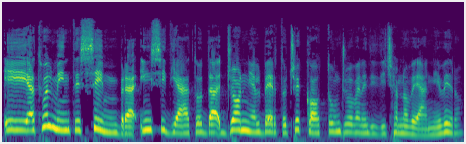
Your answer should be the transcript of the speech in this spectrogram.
E attualmente sembra insidiato da Johnny Alberto Ceccotto, un giovane di 19 anni, è vero?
